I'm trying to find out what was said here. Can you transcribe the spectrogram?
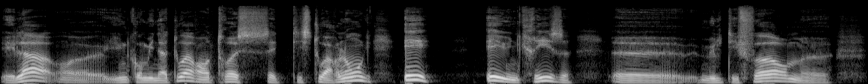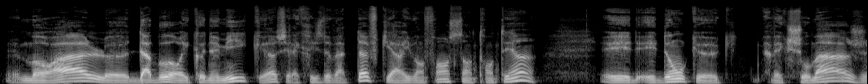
et là, une combinatoire entre cette histoire longue et une crise euh, multiforme, euh, morale, euh, d'abord économique. Hein, c'est la crise de 29 qui arrive en France en 31. Et, et donc, avec chômage,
